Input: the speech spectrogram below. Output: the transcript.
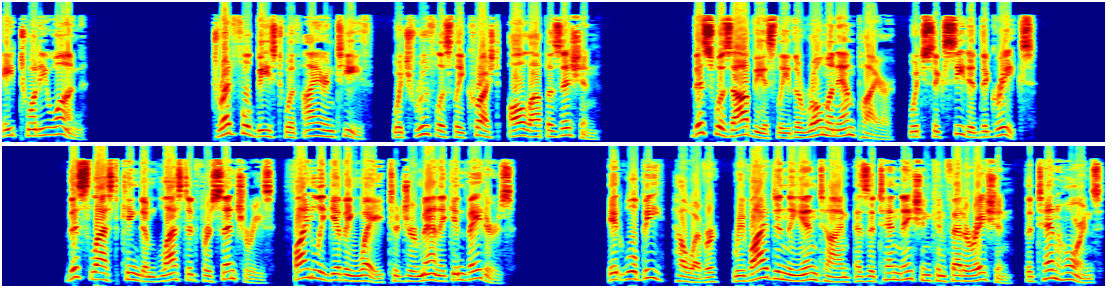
821. Dreadful beast with iron teeth, which ruthlessly crushed all opposition. This was obviously the Roman Empire, which succeeded the Greeks. This last kingdom lasted for centuries, finally giving way to Germanic invaders. It will be, however, revived in the end time as a ten nation confederation, the Ten Horns,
